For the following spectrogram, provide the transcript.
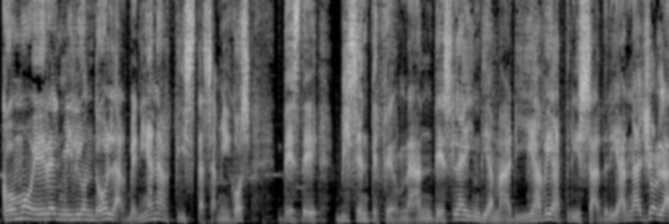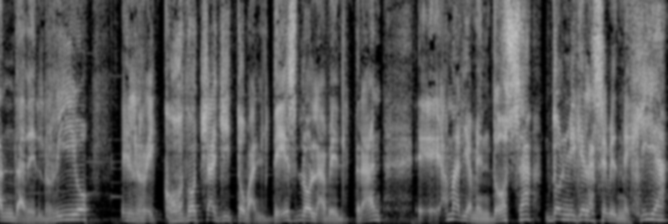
¿cómo era el Million Dollar? Venían artistas, amigos, desde Vicente Fernández, la India María, Beatriz Adriana, Yolanda del Río, el Recodo, Chayito Valdés, Lola Beltrán, eh, Amalia Mendoza, Don Miguel Aceves Mejía,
